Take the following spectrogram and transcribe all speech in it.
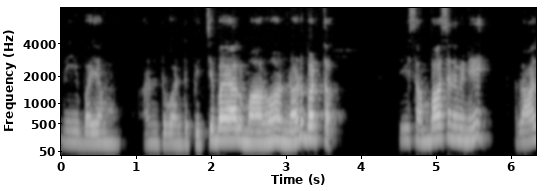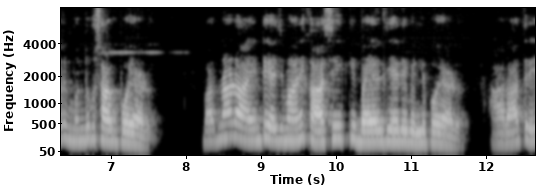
నీ భయం అటువంటి పిచ్చి భయాలు మాను అన్నాడు భర్త. ఈ సంభాషణ విని రాజు ముందుకు సాగిపోయాడు. మర్నాడు ఆ ఇంటి యజమాని కాశీకి బయలుదేరి వెళ్ళిపోయాడు. ఆ రాత్రి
